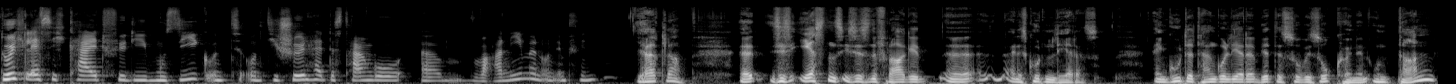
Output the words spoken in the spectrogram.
Durchlässigkeit für die Musik und, und die Schönheit des Tango ähm, wahrnehmen und empfinden? Ja, klar. Äh, es ist, erstens ist es eine Frage äh, eines guten Lehrers. Ein guter Tango-Lehrer wird es sowieso können. Und dann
